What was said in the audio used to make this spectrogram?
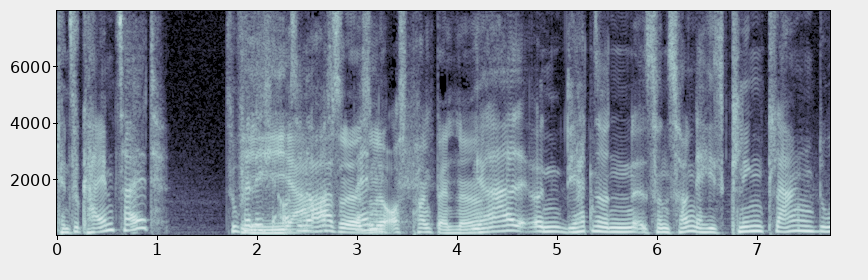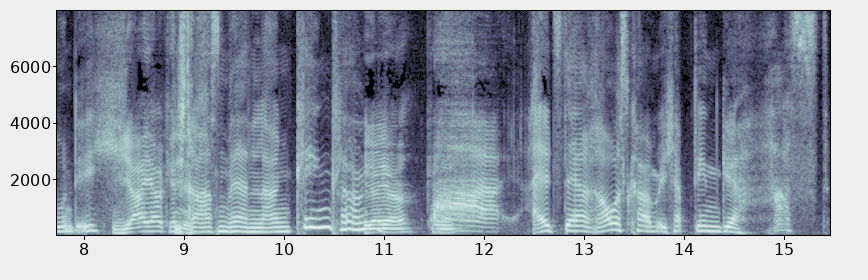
kennst du Keimzeit? Zufällig aus so einer ja, so eine, so Ostband? eine Ost-Punk-Band, ne? Ja, und die hatten so einen, so einen Song, der hieß Kling Klang, du und ich. Ja, ja, kenn Die ich. Straßen werden lang, Kling Klang. Ja, ja, kenn. Ah, als der rauskam, ich habe den gehasst.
